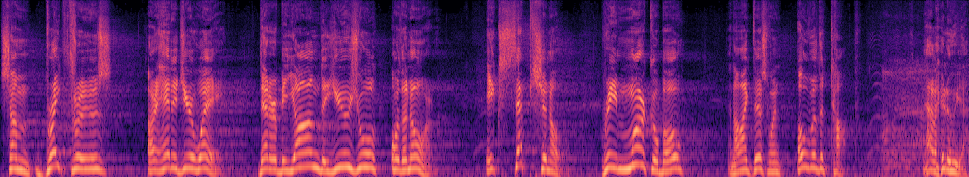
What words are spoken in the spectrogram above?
Some breakthroughs are headed your way that are beyond the usual or the norm. Exceptional, remarkable, and I like this one, over the top. Hallelujah. Hallelujah.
